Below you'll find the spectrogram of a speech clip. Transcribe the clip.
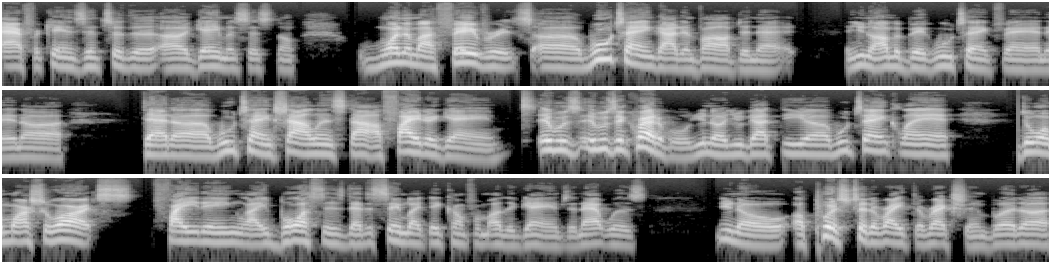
Africans into the uh, gaming system. One of my favorites, uh, Wu Tang, got involved in that. And you know I'm a big Wu Tang fan, and uh, that uh, Wu Tang Shaolin style fighter game. It was it was incredible. You know, you got the uh, Wu Tang Clan doing martial arts, fighting like bosses that it seemed like they come from other games, and that was, you know, a push to the right direction. But uh,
